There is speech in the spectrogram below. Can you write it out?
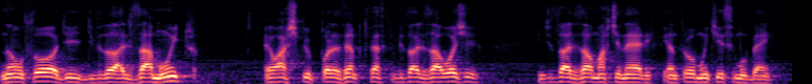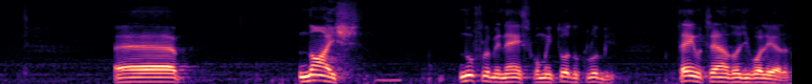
não sou de individualizar muito. Eu acho que, por exemplo, tivesse que individualizar hoje, individualizar o Martinelli, que entrou muitíssimo bem. É, nós, no Fluminense, como em todo clube, tem o treinador de goleiro.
